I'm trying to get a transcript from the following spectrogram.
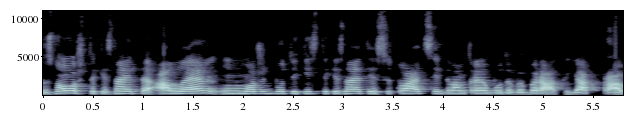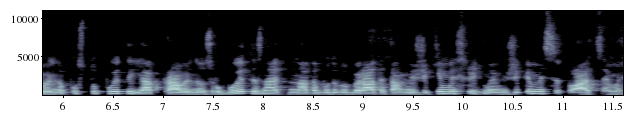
Знову ж таки, знаєте, але можуть бути якісь такі, знаєте, ситуації, де вам треба буде вибирати, як правильно поступити, як правильно зробити. Знаєте, треба буде вибирати там між якимись людьми, між якимись ситуаціями.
